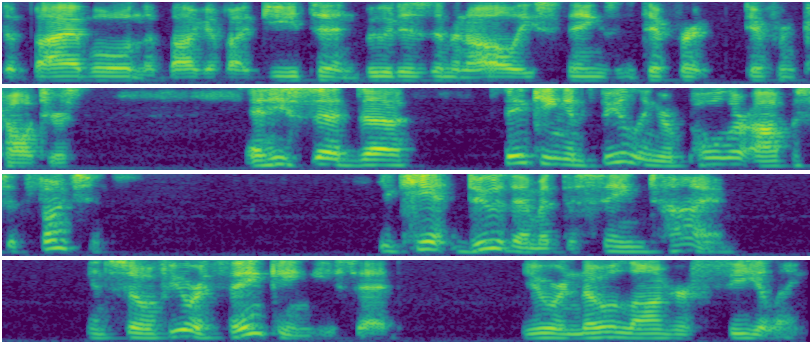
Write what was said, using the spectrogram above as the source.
the Bible and the Bhagavad Gita and Buddhism and all these things in different different cultures. And he said, uh, thinking and feeling are polar opposite functions. You can't do them at the same time. And so, if you are thinking, he said, you are no longer feeling.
